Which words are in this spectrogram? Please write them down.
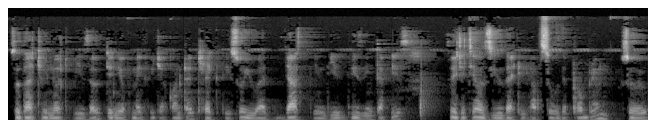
so that you not miss out any of my future content like this. So you are just in this, this interface. So it tells you that you have solved the problem. So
